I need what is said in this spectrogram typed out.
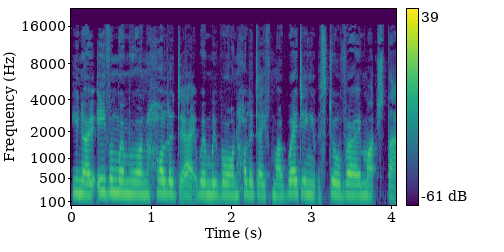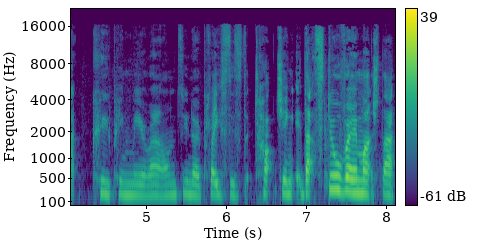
you know, even when we were on holiday, when we were on holiday for my wedding, it was still very much that cooping me around, you know, places that touching. That's still very much that.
